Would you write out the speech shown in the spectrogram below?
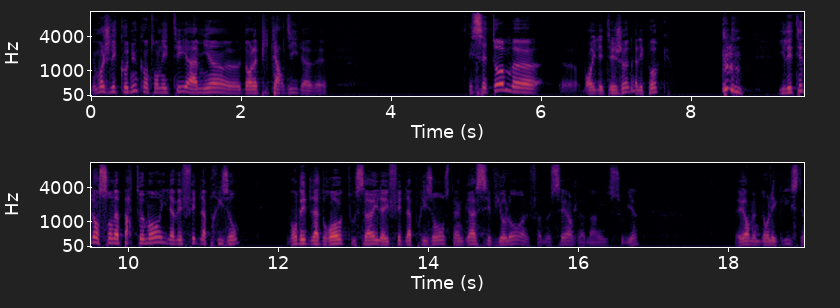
Mais moi, je l'ai connu quand on était à Amiens, euh, dans la Picardie. Et cet homme, euh, euh, bon, il était jeune à l'époque, Il était dans son appartement, il avait fait de la prison, vendait de la drogue, tout ça, il avait fait de la prison. C'était un gars assez violent, hein, le fameux Serge, la Marie se souvient. D'ailleurs, même dans l'église, c'était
